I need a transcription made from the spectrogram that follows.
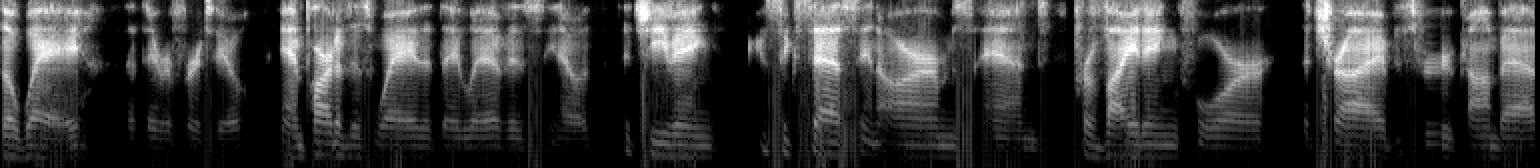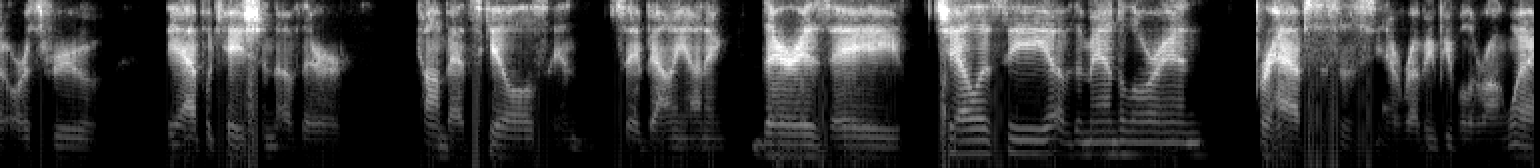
the way that they refer to. And part of this way that they live is, you know, achieving success in arms and providing for the tribe through combat or through the application of their combat skills in, say, bounty hunting. There is a jealousy of the Mandalorian. Perhaps this is, you know, rubbing people the wrong way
